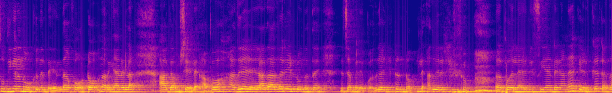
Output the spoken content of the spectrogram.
ശ്രുതി ഇങ്ങനെ നോക്കുന്നുണ്ട്. എന്താ ഫോട്ടോ എന്നറിയാനുള്ള ആകാംക്ഷയിൽ. അപ്പോൾ അത് അത് അതുവരെ ഉള്ളൂ ഇന്നത്തെ ചമ്പൽ. അപ്പോൾ അത് കഴിഞ്ഞിട്ടുണ്ടോ? ഇല്ല അതുവരെ ഉള്ളൂ. അപ്പോൾ എല്ലാവരും മിസ് ചെയ്യാണ്ട് കാണുക കേൾക്കുക കഥ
